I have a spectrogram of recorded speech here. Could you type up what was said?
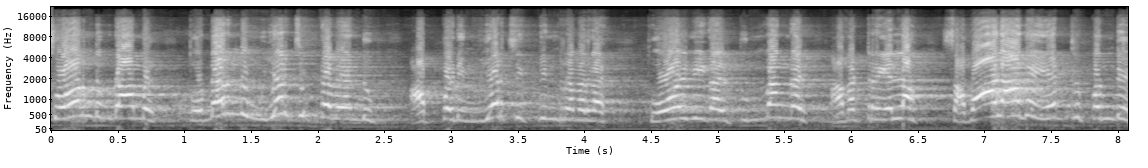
சோர்ந்து விடாமல் தொடர்ந்து முயற்சிக்க வேண்டும். அப்படி முயற்சிக்கின்றவர்கள் தோல்விகள் துன்பங்கள் அவற்றையெல்லாம் சவாலாக ஏற்றுக்கொண்டு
